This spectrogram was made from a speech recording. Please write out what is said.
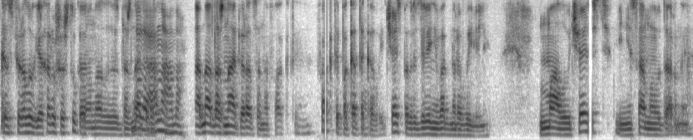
конспирология хорошая штука, она должна, да, да, она, она. она должна опираться на факты. Факты пока таковы. Часть подразделений Вагнера вывели. Малую часть и не самые ударные.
